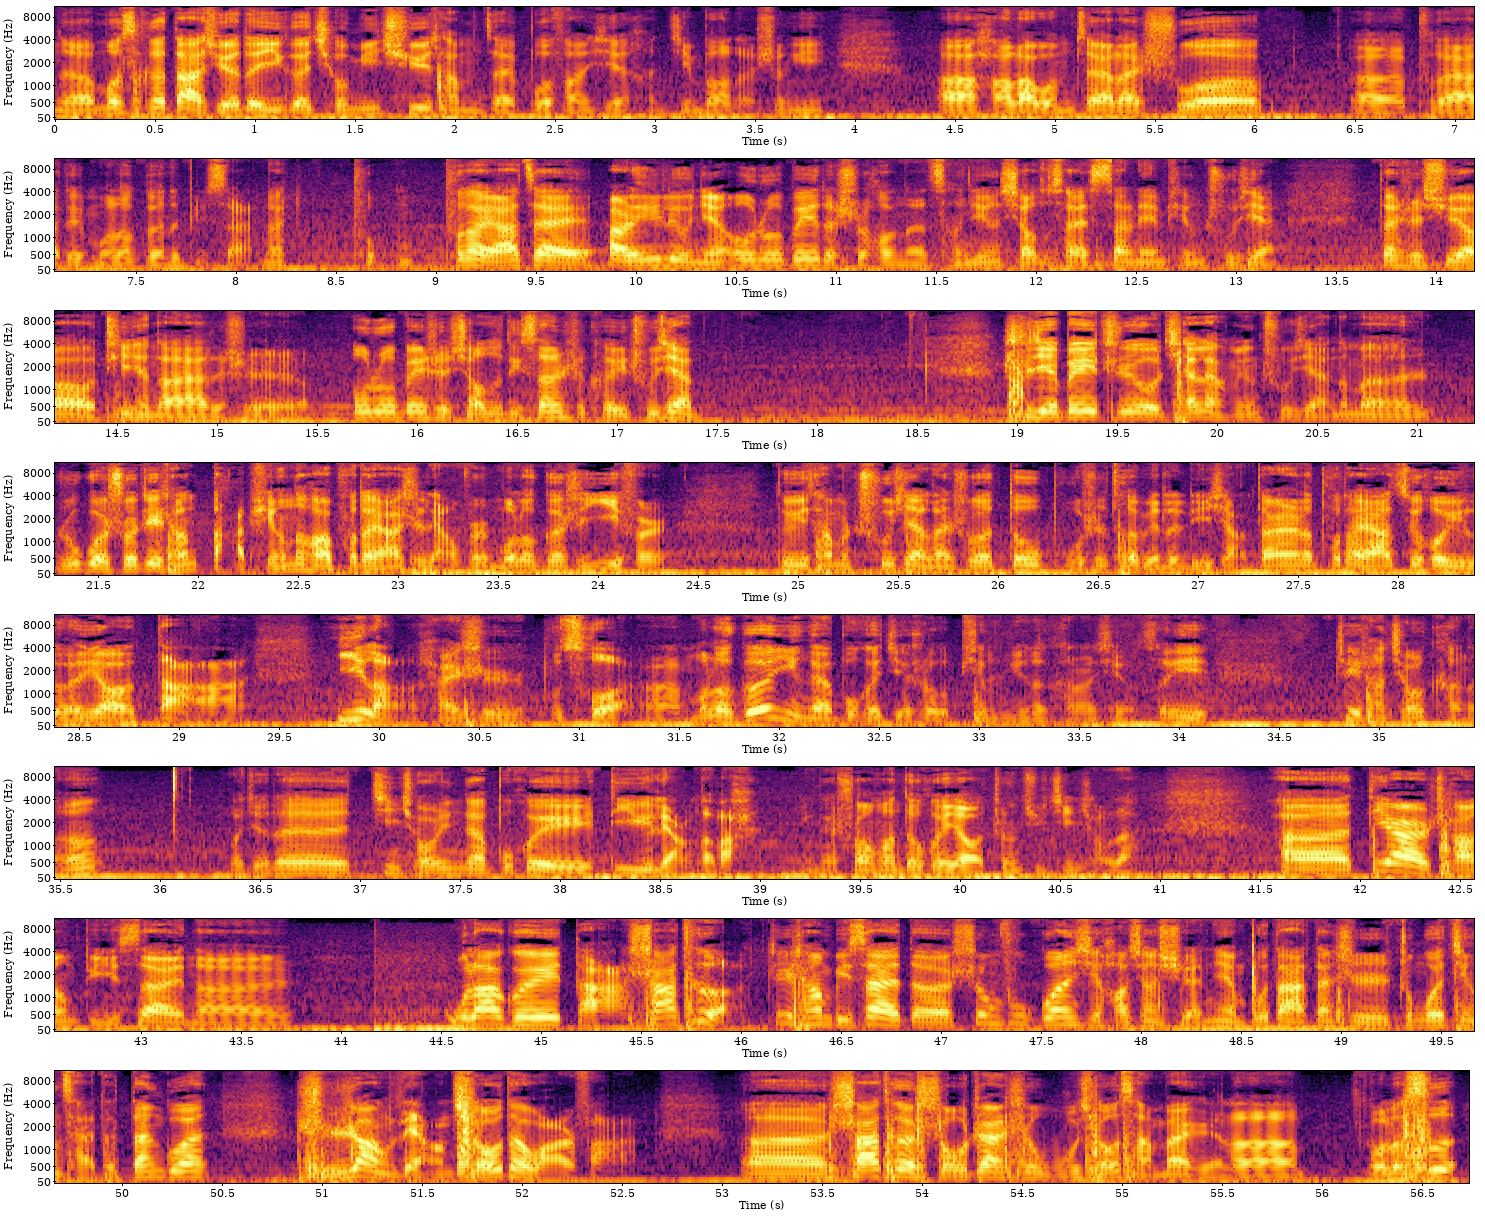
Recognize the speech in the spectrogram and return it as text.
那莫斯科大学的一个球迷区，他们在播放一些很劲爆的声音。啊，好了，我们再来说呃葡萄牙对摩洛哥的比赛。那葡葡萄牙在2016年欧洲杯的时候呢，曾经小组赛三连平出现。但是需要提醒大家的是，欧洲杯是小组第三是可以出现的，世界杯只有前两名出现。那么如果说这场打平的话，葡萄牙是两分，摩洛哥是一分，对于他们出线来说都不是特别的理想。当然了，葡萄牙最后一轮要打伊朗还是不错啊，摩洛哥应该不会接受平局的可能性，所以这场球可能我觉得进球应该不会低于两个吧，应该双方都会要争取进球的。呃，第二场比赛呢，乌拉圭打沙特这场比赛的胜负关系好像悬念不大，但是中国竞彩的单关是让两球的玩法。呃，沙特首战是五球惨败给了俄罗斯。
